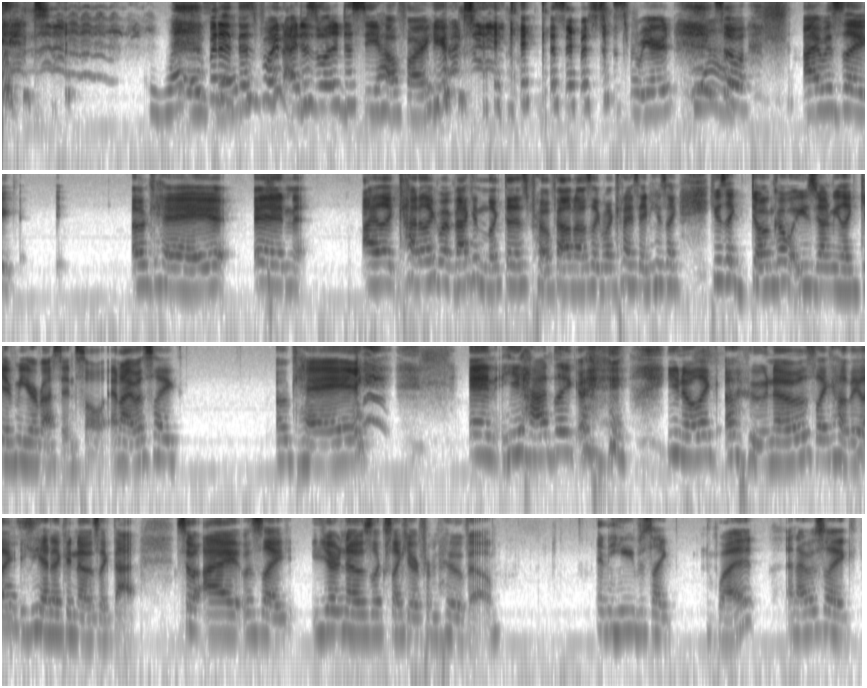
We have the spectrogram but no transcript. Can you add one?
What is but this? at this point, I just wanted to see how far he would take it because it was just weird. Yeah. So I was like, okay, and I like kind of like went back and looked at his profile, and I was like, what can I say? And he was like, he was like, don't go easy on me, like give me your best insult, and I was like, okay. And he had like, a, you know, like a who knows, like how they like, he had like a nose like that. So I was like, your nose looks like you're from Whoville. And he was like, what? And I was like,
